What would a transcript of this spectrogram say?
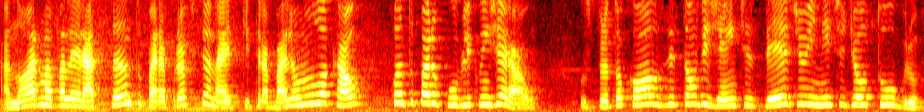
A norma valerá tanto para profissionais que trabalham no local quanto para o público em geral. Os protocolos estão vigentes desde o início de outubro,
